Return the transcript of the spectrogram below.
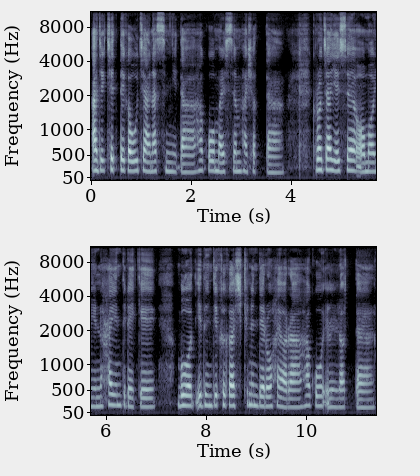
아직 제 때가 오지 않았습니다. 하고 말씀하셨다. 그러자 예수의 어머니는 하인들에게 무엇이든지 그가 시키는 대로 하여라 하고 일렀다.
